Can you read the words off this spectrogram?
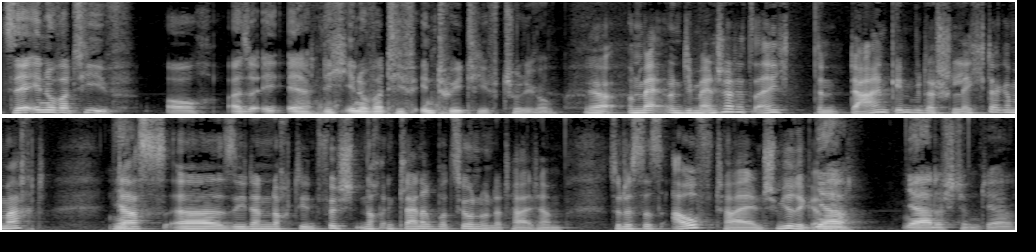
Sehr innovativ auch. Also äh, nicht innovativ, intuitiv, Entschuldigung. Ja, und, und die Menschheit hat es eigentlich dann dahingehend wieder schlechter gemacht, Ja. dass äh, sie dann noch den Fisch noch in kleinere Portionen unterteilt haben, sodass das Aufteilen schwieriger Ja, wird. ja, das stimmt, ja.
